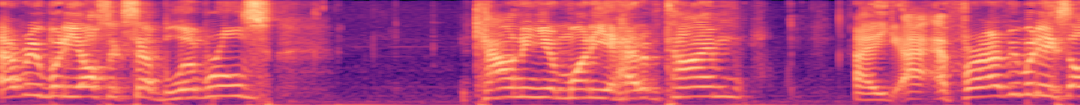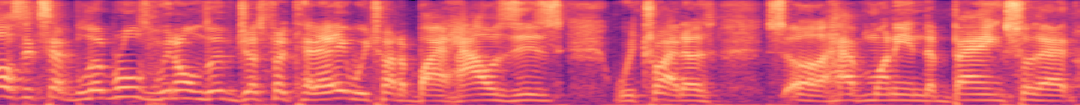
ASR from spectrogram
everybody else except liberals, counting your money ahead of time. I, I, for everybody else except liberals, we don't live just for today. We try to buy houses. We try to uh, have money in the bank so that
